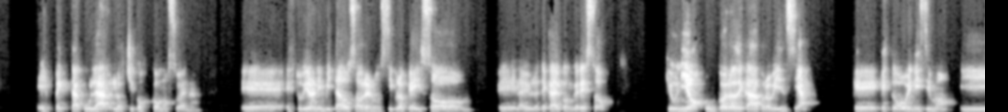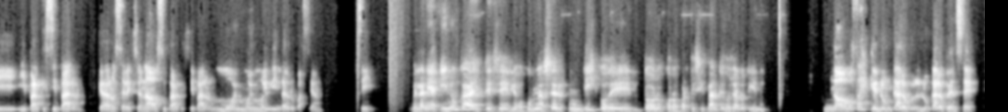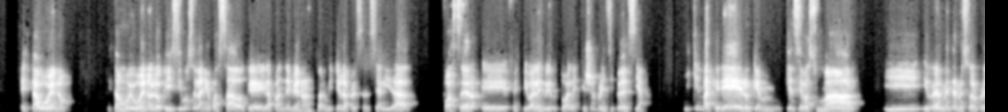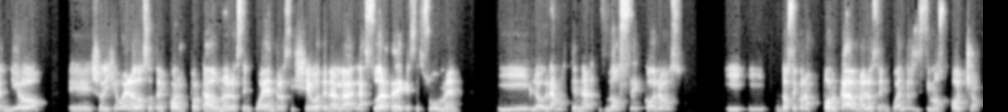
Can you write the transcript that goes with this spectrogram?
espectacular los chicos cómo suenan. Eh, estuvieron invitados ahora en un ciclo que hizo eh, la Biblioteca del Congreso, que unió un coro de cada provincia, que, estuvo buenísimo, y, y, participaron. Quedaron seleccionados y participaron. Muy, muy, muy linda agrupación. Sí. Melania, ¿y nunca este, se les ocurrió hacer un disco de todos los coros participantes o ya lo tienen? No, vos sabés que nunca lo, nunca lo pensé. Está bueno, está muy bueno. Lo que hicimos el año pasado, que la pandemia no nos permitió la presencialidad, fue hacer eh, festivales virtuales, que yo al principio decía, ¿y quién va a querer? ¿O quién, quién se va a sumar? Y, y realmente me sorprendió eh, yo dije, bueno, dos o tres coros por cada uno de los encuentros y llego a tener la, suerte de que se sumen. Y logramos tener 12 coros y, 12 coros por cada uno de los encuentros, hicimos 8.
